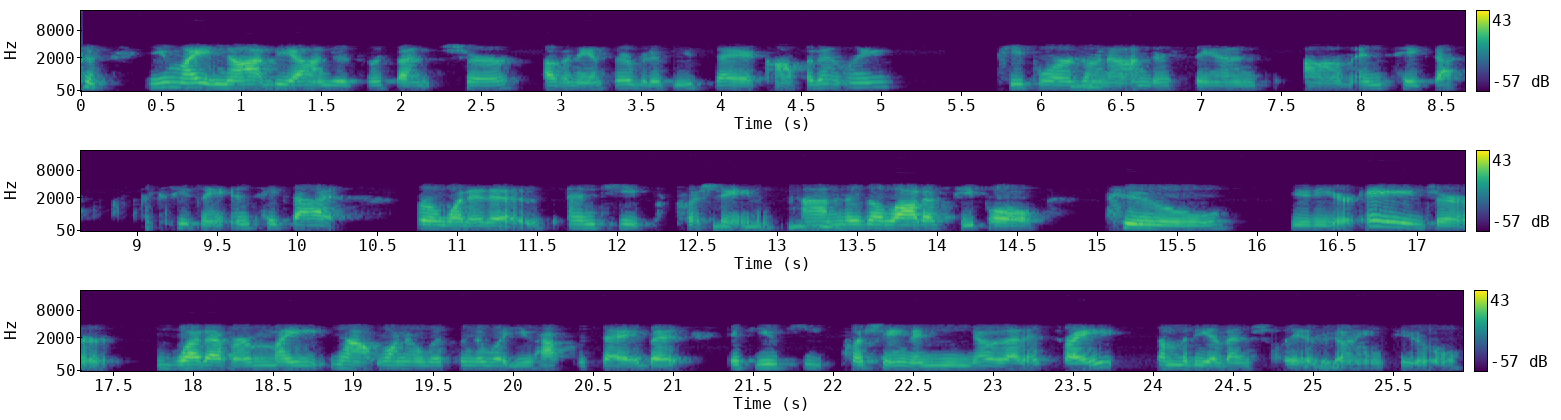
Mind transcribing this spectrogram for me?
you might not be a hundred percent sure of an answer but if you say it confidently people are mm-hmm. going to understand um, and take that excuse me and take that for what it is and keep pushing. Mm-hmm. Um, mm-hmm. there's a lot of people who, due to your age or whatever, might not want to listen to what you have to say. But if you keep pushing and you know that it's right, somebody eventually is going to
